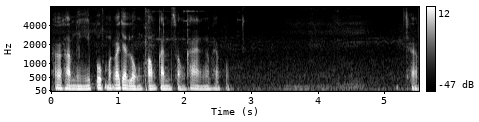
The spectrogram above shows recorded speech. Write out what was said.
ถ้าเราทำอย่างนี้ปุ๊บมันก็จะลงพร้อมกันสองข้างนะครับผมครับ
